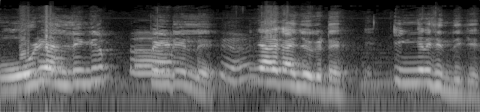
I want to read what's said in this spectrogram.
കോഴി അല്ലെങ്കിലും പേടിയല്ലേ? ഞാൻ കാര്യം ചോദിക്കട്ടെ? ഇങ്ങനെ ചിന്തിക്ക്.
